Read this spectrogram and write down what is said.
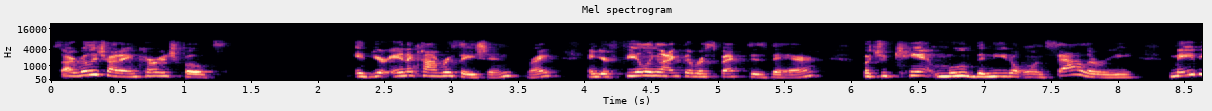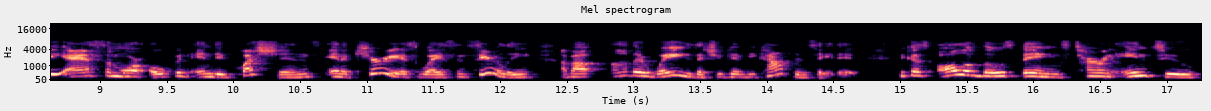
So I really try to encourage folks if you're in a conversation, right, and you're feeling like the respect is there, but you can't move the needle on salary, maybe ask some more open ended questions in a curious way, sincerely, about other ways that you can be compensated. Because all of those things turn into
